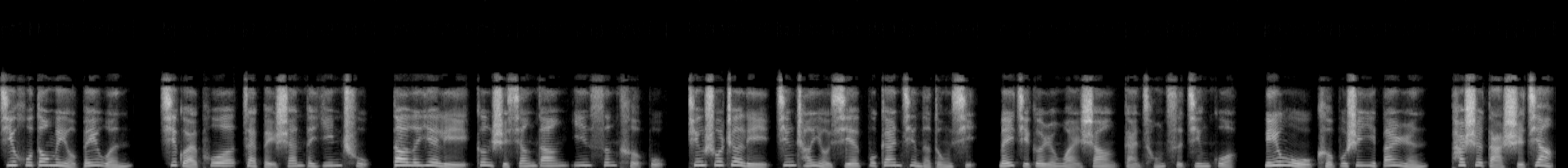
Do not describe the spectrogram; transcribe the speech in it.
几乎都没有碑文。七拐坡在北山的阴处，到了夜里更是相当阴森可怖。听说这里经常有些不干净的东西，没几个人晚上敢从此经过。李武可不是一般人。他是打石匠，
